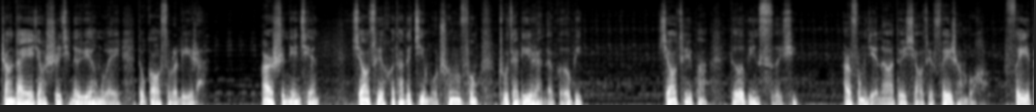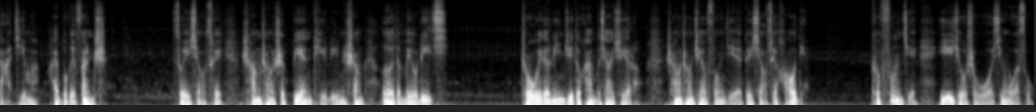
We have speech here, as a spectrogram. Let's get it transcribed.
张大爷将事情的原委都告诉了李冉。二十年前，小翠和她的继母春凤住在李冉的隔壁。小翠爸得病死去，而凤姐呢对小翠非常不好，非打即骂，还不给饭吃，所以小翠常常是遍体鳞伤，饿得没有力气。周围的邻居都看不下去了，常常劝凤姐对小翠好点，可凤姐依旧是我行我素。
